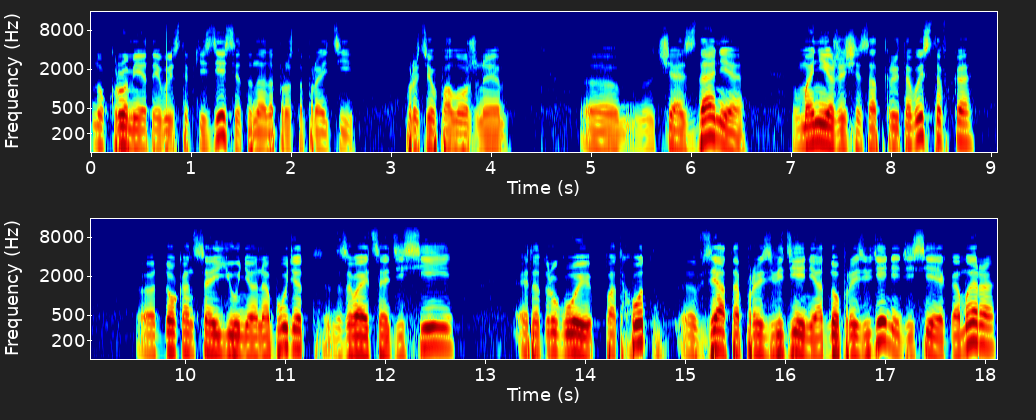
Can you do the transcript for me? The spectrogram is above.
ну, кроме этой выставки здесь, это надо просто пройти противоположная э, часть здания. В Манеже сейчас открыта выставка, э, до конца июня она будет, называется «Одиссеи» это другой подход. Э, взято произведение, одно произведение Одиссея Гомера,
